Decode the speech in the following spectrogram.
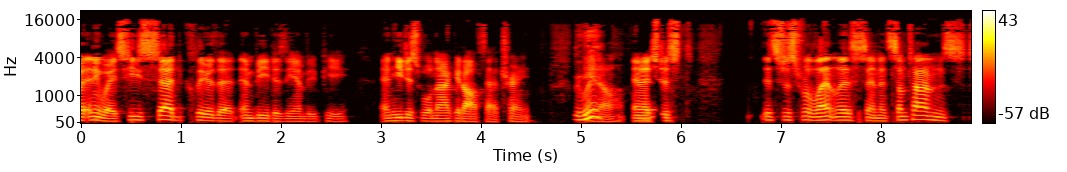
but anyways he's said clear that Embiid is the mvp and he just will not get off that train you know and it's just it's just relentless and it's sometimes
